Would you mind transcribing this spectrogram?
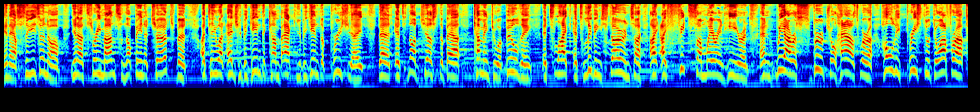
in our season of, you know, three months and not being at church. But I tell you what, as you begin to come back, you begin to appreciate that it's not just about coming to a building. It's like it's living stones. I, I, I fit somewhere in here. And, and we are a spiritual house. We're a holy priesthood to offer up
